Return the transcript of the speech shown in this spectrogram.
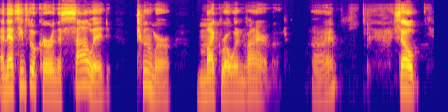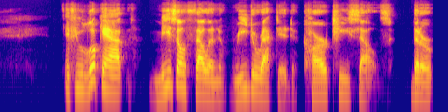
And that seems to occur in the solid tumor microenvironment. All right. So if you look at mesothelin redirected CAR T cells that are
